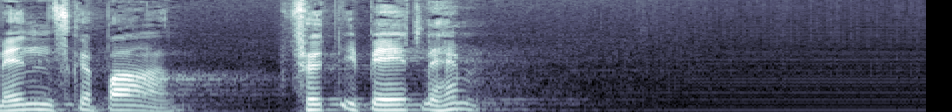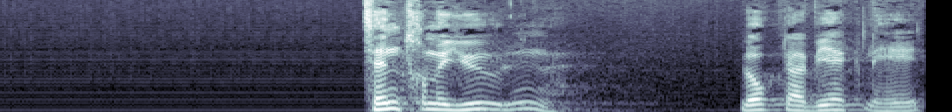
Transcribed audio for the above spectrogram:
menneskebarn født i Betlehem. Sentrum i julen lukter av virkelighet,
